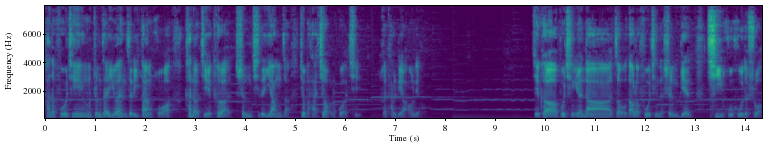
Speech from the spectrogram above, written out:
他的父亲正在院子里干活，看到杰克生气的样子，就把他叫了过去，和他聊聊。杰克不情愿地走到了父亲的身边，气呼呼地说。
